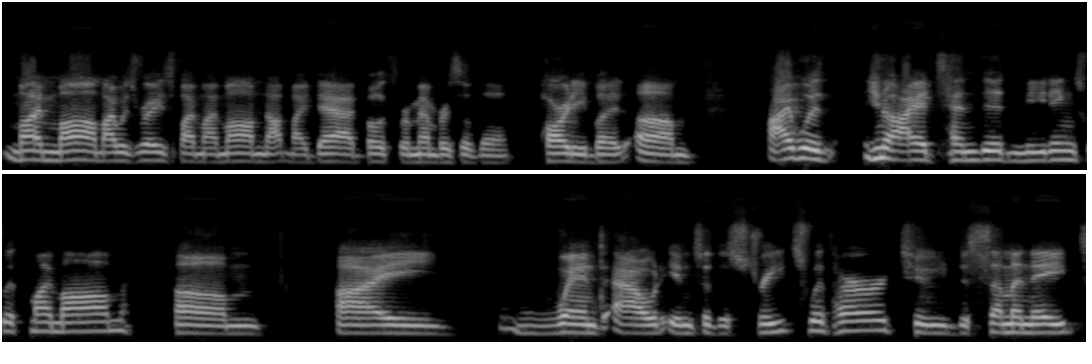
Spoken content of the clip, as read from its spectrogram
my mom, I was raised by my mom, not my dad. Both were members of the party, but um, I would, you know, I attended meetings with my mom. Um, I went out into the streets with her to disseminate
